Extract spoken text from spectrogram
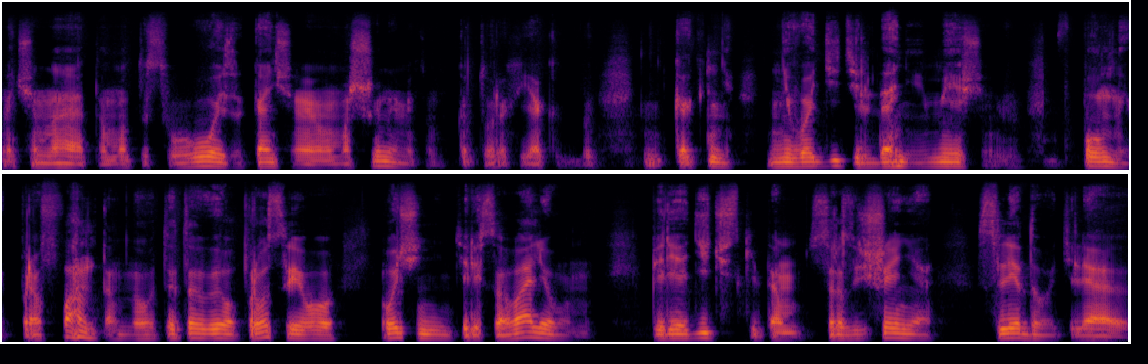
начиная там от СВО и заканчивая машинами, там, которых я как бы как не, не водитель, да, не имеющий полный профан, там, но вот это вопросы его очень интересовали, он периодически там с разрешения следователя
